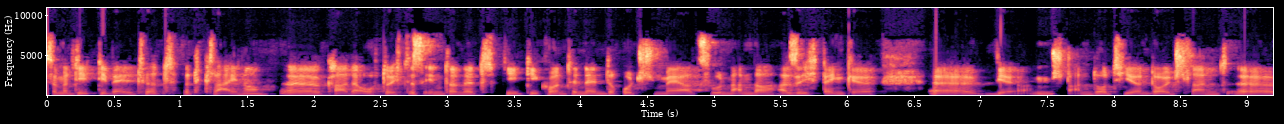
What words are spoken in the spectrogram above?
sagen wir, die, die Welt wird, wird kleiner, äh, gerade auch durch das Internet. Die, die Kontinente rutschen mehr zueinander. Also ich denke, äh, wir am Standort hier in Deutschland äh,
